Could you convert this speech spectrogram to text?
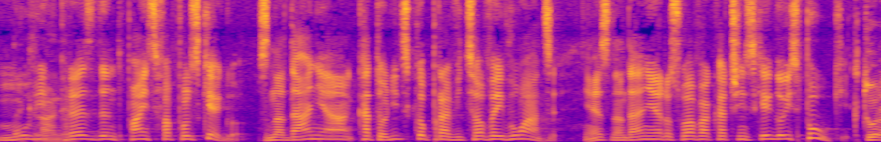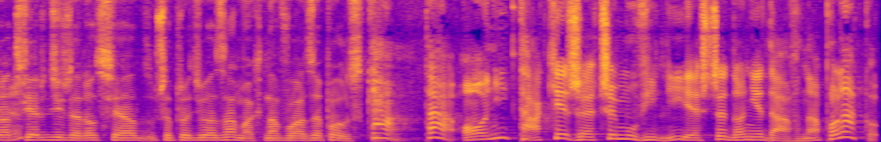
na mówi ekranie. prezydent państwa polskiego z nadania katolicko-prawicowej władzy, nie? z nadania Jarosława Kaczyńskiego i spółki. Która twierdzi, że Rosja przeprowadziła zamach na władzę Polski. Tak, tak. Oni takie rzeczy mówili jeszcze do niedawna Polakom.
